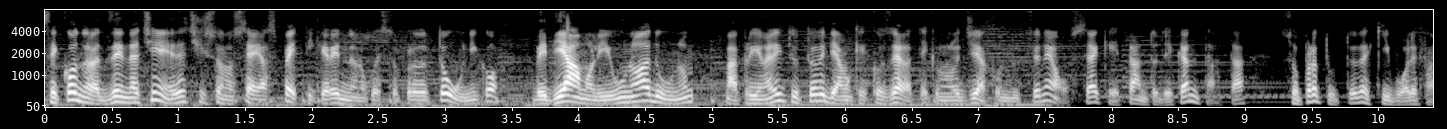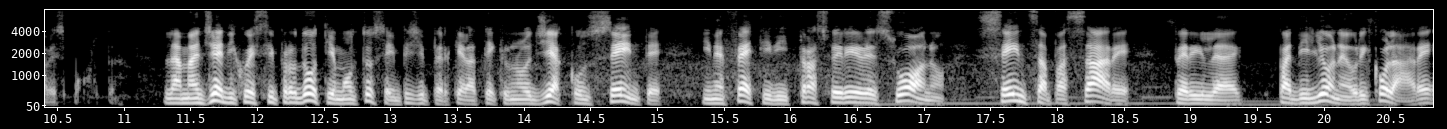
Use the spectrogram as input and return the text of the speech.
Secondo l'azienda cinese ci sono sei aspetti che rendono questo prodotto unico, vediamoli uno ad uno, ma prima di tutto vediamo che cos'è la tecnologia a conduzione ossea che è tanto decantata soprattutto da chi vuole fare sport. La magia di questi prodotti è molto semplice perché la tecnologia consente in effetti di trasferire il suono senza passare per il padiglione auricolare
